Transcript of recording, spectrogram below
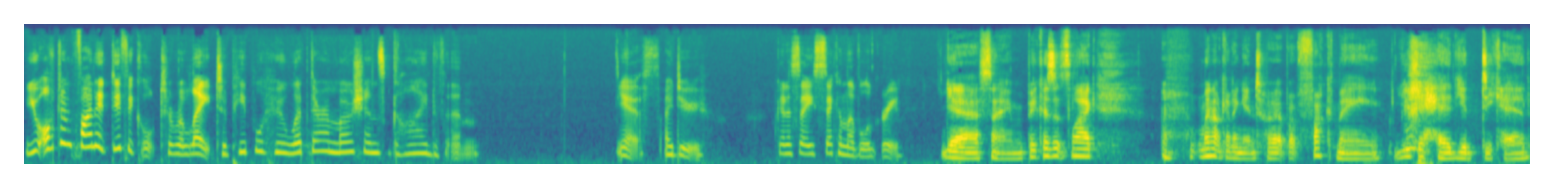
You often find it difficult to relate to people who let their emotions guide them. Yes, I do. I'm gonna say second level agree. Yeah, same. Because it's like, we're not getting into it, but fuck me. Use your head, you dickhead.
